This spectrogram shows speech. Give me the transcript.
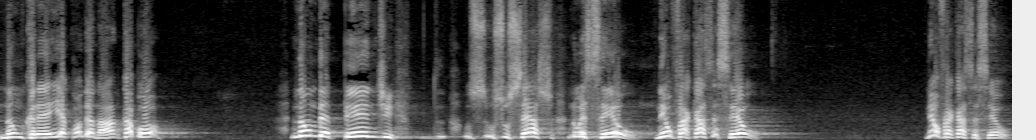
não creia é condenado. Acabou. Não depende, o, sucesso não é seu, nem o fracasso é seu. Nem o fracasso é seu.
